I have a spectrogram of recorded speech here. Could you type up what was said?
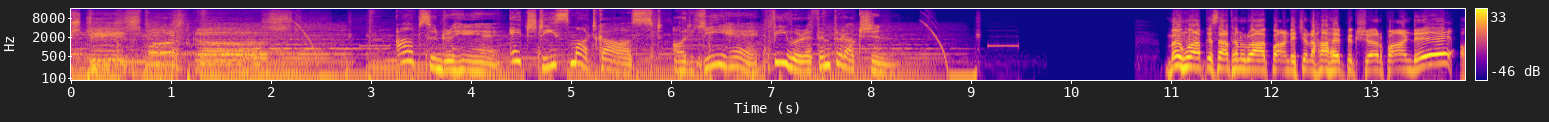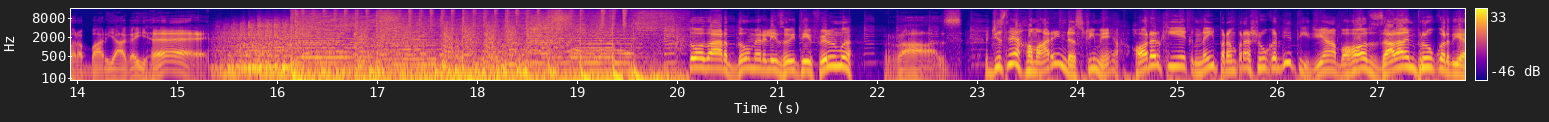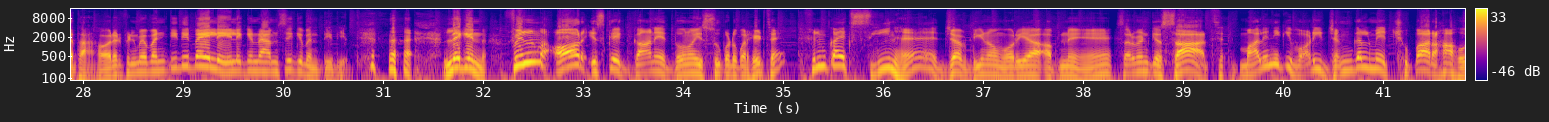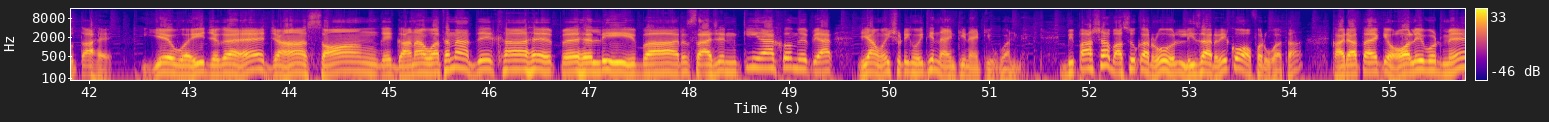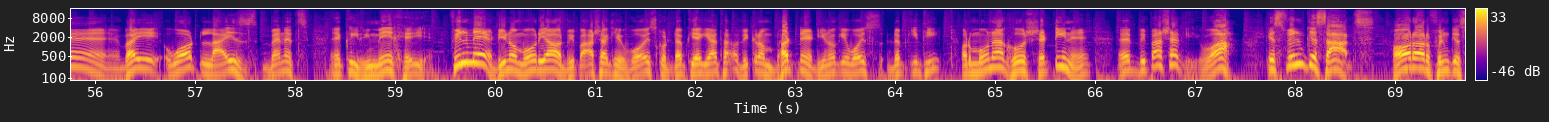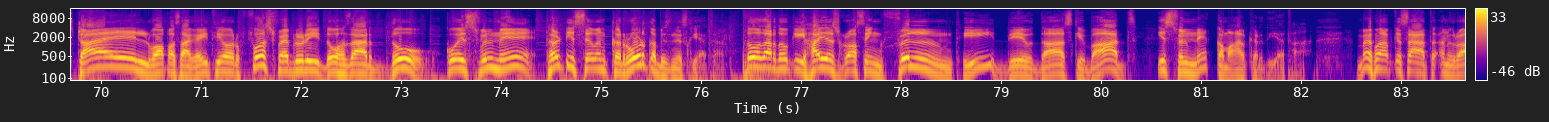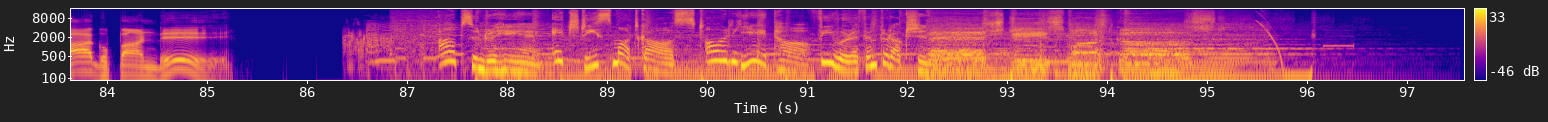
HD cast आप सुन रहे हैं एच डी स्मार्ट कास्ट और ये है फीवर एफ़ प्रोडक्शन मैं हूँ आपके साथ अनुराग पांडे चल रहा है पिक्चर पांडे और अब बारी आ गई है। 2002 में रिलीज़ हुई थी फ़िल्म राज, जिसने हमारी इंडस्ट्री में हॉरर की एक नई परंपरा शुरू कर दी थी। जी हाँ बहुत ज़्यादा इंप्रूव कर दिया था। हॉरर फ़िल्में बनती थी पहले, लेकिन रामसी की बनती थी। लेकिन फ़िल्म और इसके गाने दोनों ही सुपर डुपर हिट्स हैं। फ़िल्म का एक सीन है, जब डीनो मोरिया अपने सर्वेंट के साथ मालिनी की बॉडी जंगल में छुपा रहा होता है। ये वही जगह है जहाँ सॉन्ग एक गाना हुआ था ना, देखा है पहली बार, साजन की आँखों में प्यार। यहाँ वही शूटिंग हुई थी 1991 में। बिपाशा बासु का रोल लीजा रे को ऑफ़र हुआ था। कहा जाता है कि हॉलीवुड में, भाई व्हाट लाइज बेनेट्स एक रीमेक है ये। फ़िल्म में डिनो मोरिया और बिपाशा की वॉइस को डब किया गया था। विक्रम भट्ट ने डिनो की वॉइस डब की थी और मोना घोष शेट्टी ने बिपाशा की। वाह! इस फ़िल्म के साथ हॉरर फ़िल्म की स्टाइल वापस आ गई थी और फ़र्स्ट फरवरी 2002 को इस फ़िल्म ने 37 करोड़ का बिज़नेस किया था। 2002 की हाईएस्ट ग्रॉसिंग फ़िल्म थी देवदास के बाद। इस फ़िल्म ने कमाल कर दिया था। मैं हूँ आपके साथ अनुराग पांडे आप सुन रहे हैं एच डी स्मार्ट कास्ट और ये था Fever F production H smart Smartcast.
